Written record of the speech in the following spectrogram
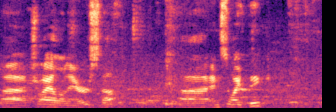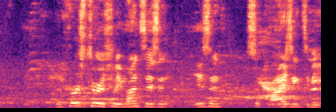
uh, trial and error stuff. Uh, and so I think the first two or three months isn't isn't surprising to me.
